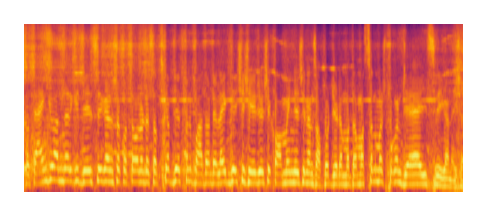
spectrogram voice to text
సో థ్యాంక్ యూ అందరికీ. జై శ్రీ గణేష్. కొత్త వాళ్ళు సబ్స్క్రైబ్ చేసుకుని పాత ఉంటే లైక్ చేసి షేర్ చేసి కామెంట్ చేసి నన్ను సపోర్ట్ చేయడం మాత్రం అస్సలు మర్చిపోకండి. జై శ్రీ గణేష్.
